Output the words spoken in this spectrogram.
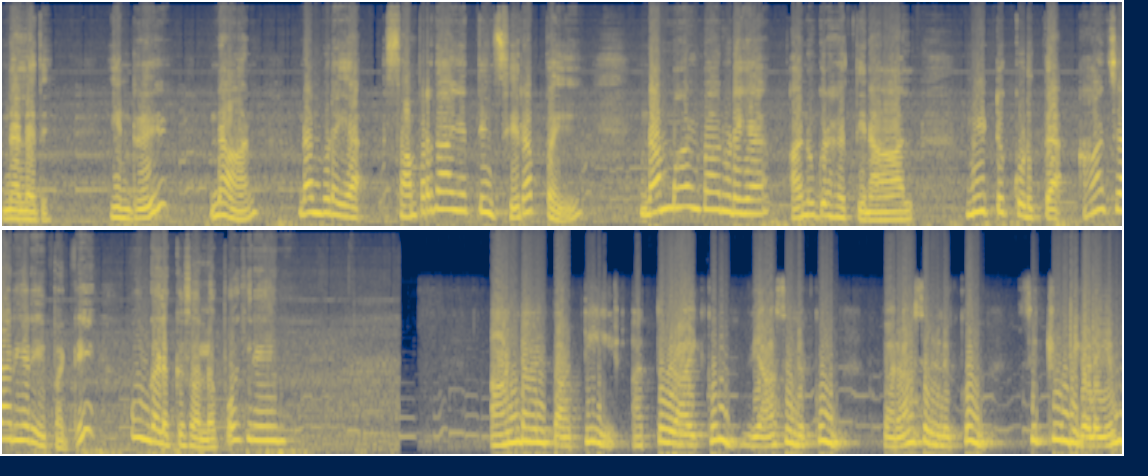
நல்லது. இன்று நான் நம்முடைய சம்பிரதாயத்தின் சிறப்பை நம்மாழ்வாருடைய அனுகிரகத்தினால் மீட்டுக் கொடுத்த ஆச்சாரியரை பற்றி உங்களுக்கு சொல்லப் போகிறேன். ஆண்டாள் பாட்டி அத்துழாய்க்கும் வியாசனுக்கும் பராசரனுக்கும் சிற்றுண்டிகளையும்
